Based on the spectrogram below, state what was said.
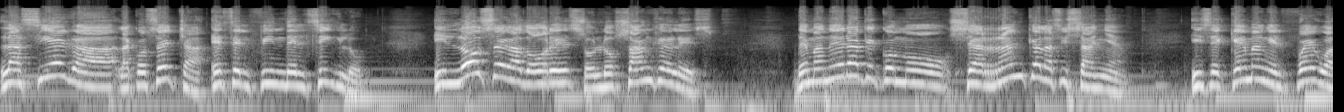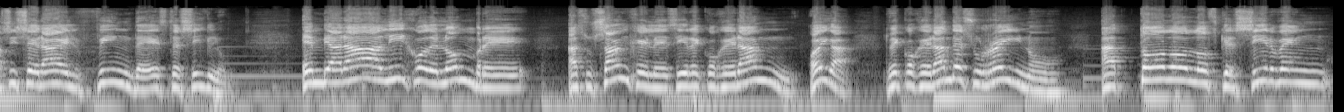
La ciega, la cosecha, es el fin del siglo. Y los segadores son los ángeles. De manera que como se arranca la cizaña y se quema en el fuego, así será el fin de este siglo. Enviará al Hijo del Hombre a sus ángeles y recogerán, oiga, recogerán de su reino a todos los que sirven,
